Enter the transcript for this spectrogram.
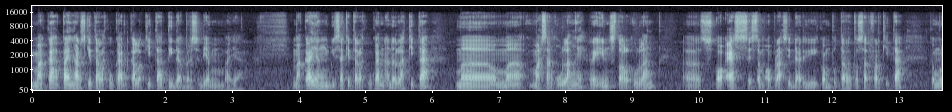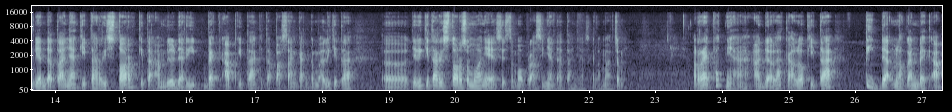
maka apa yang harus kita lakukan? Kalau kita tidak bersedia membayar maka yang bisa kita lakukan adalah kita memasang ulang ya reinstall ulang uh, eh, OS sistem operasi dari komputer atau server kita. Kemudian datanya kita restore kita ambil dari backup kita kita pasangkan kembali kita uh, jadi kita restore semuanya ya sistem operasinya datanya segala macam. Repotnya adalah kalau kita tidak melakukan backup.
